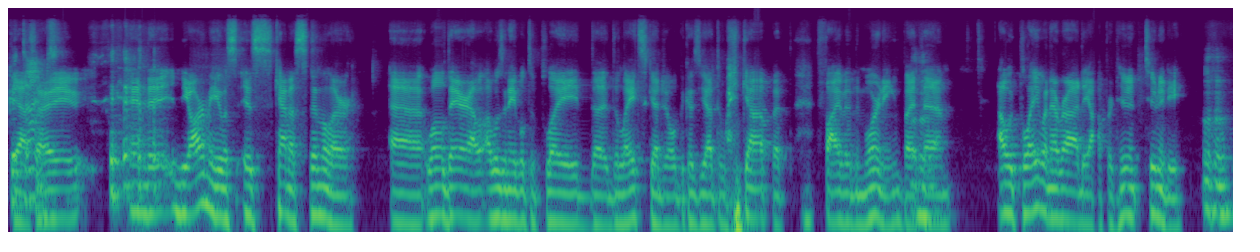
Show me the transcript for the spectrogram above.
Good yeah, times. So I, and the, the army was is kind of similar. Uh, well, there I, I, wasn't able to play the the late schedule because you had to wake up at five in the morning. But mm-hmm. um, I would play whenever I had the opportunity. Mm-hmm.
